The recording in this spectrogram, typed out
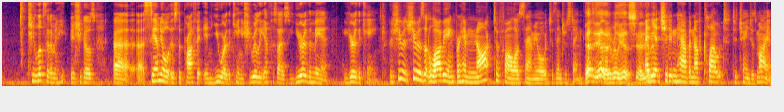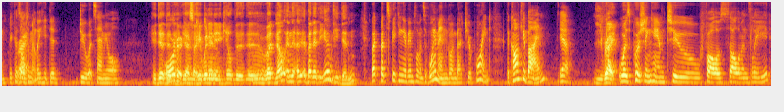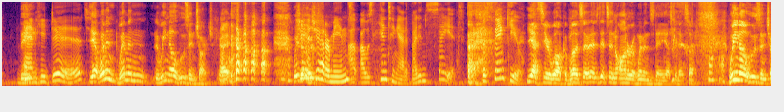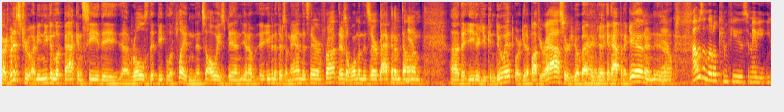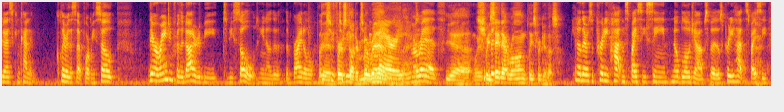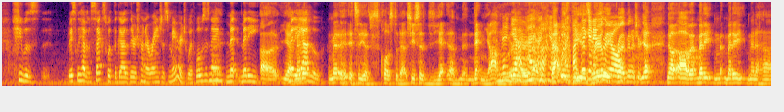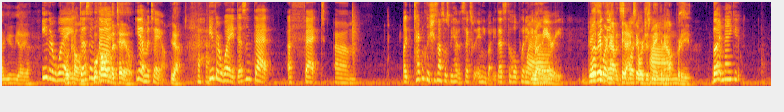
She looks at him and, he, and she goes, uh, uh, "Samuel is the prophet, and you are the king." And she really emphasized, "You're the man. You're the king." She was she was lobbying for him not to follow Samuel, which is interesting. That, yeah, that really is. Uh, And yet she didn't have enough clout to change his mind because Right. ultimately he did do what Samuel. he did. didn't he? ordered Yeah, him so he to went in and he killed the. Uh, But no, and uh, but at the end he didn't. But but speaking of influence of women, going back to your point, the concubine Yeah. You're right. was pushing him to follow Solomon's lead. The- and he did. Yeah, women, women, we know who's in charge, right? we She, who's- she had her means. I, I was hinting at it, but I didn't say it. But thank you. Yes, you're welcome. Well, it's, it's in honor of Women's Day yesterday, so we know who's in charge. But it's true. I mean, you can look back and see the uh, roles that people have played, and it's always been, you know, even if there's a man that's there in front, there's a woman that's there backing him, telling Yeah. him uh, that either you can do it or get up off your ass or to go back and make it happen again, and you know. I was a little confused, so maybe you guys can kind of clear this up for me. So they're arranging for the daughter to be to be sold. You know, the the bridal The to- to first be- daughter, to be Merev. married. Marev. Yeah, if She- we but- say that wrong, please forgive us. You know, there was a pretty hot and spicy scene. No blowjobs, but it was pretty hot and spicy. She was basically having sex with the guy that they were trying to arrange this marriage with. What was his name? Med- Medi. Uh, yeah, Mediyahu. Medi- Me- it's, yeah, it's close to that. She said yeah, um, Netanyahu. or- Netanyahu. no, I- I can't- that was the I'm Israeli Israel. prime minister. Yeah, no, uh, but Medi, Medi, Mediyahu. Yeah, yeah, Either way, We'll doesn't we'll that call him Mateo. Yeah, Mateo. yeah. Either way, doesn't that affect? Um, like technically, she's not supposed to be having sex with anybody. That's the whole point of Wow. getting Right. married. Well, they weren't having sex. They were biblical just making out pretty. Butt naked.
